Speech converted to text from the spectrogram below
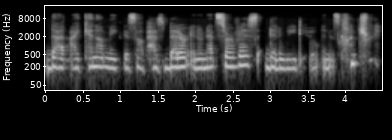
that I cannot make this up has better internet service than we do in this country.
